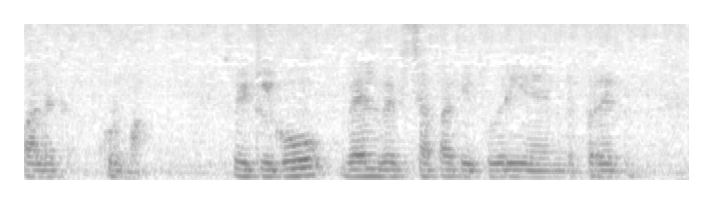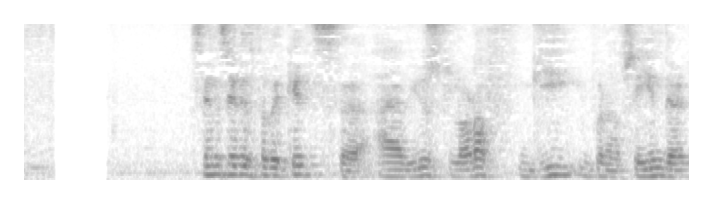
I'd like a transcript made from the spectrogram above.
palak kurma. So it will go well with chapati, puri and bread. Since it is for the kids, uh, I have used a lot of ghee, you could have seen that.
